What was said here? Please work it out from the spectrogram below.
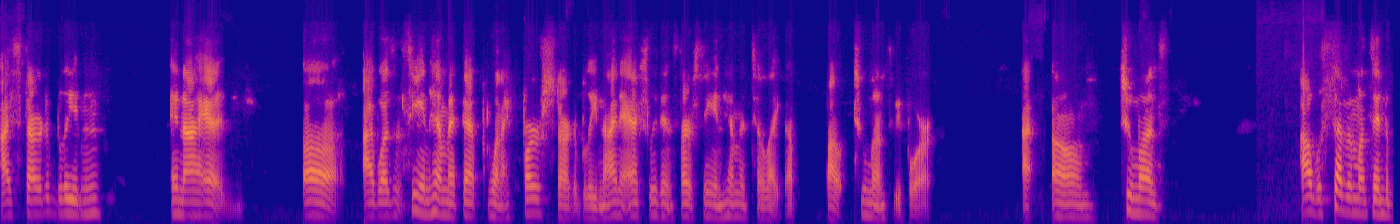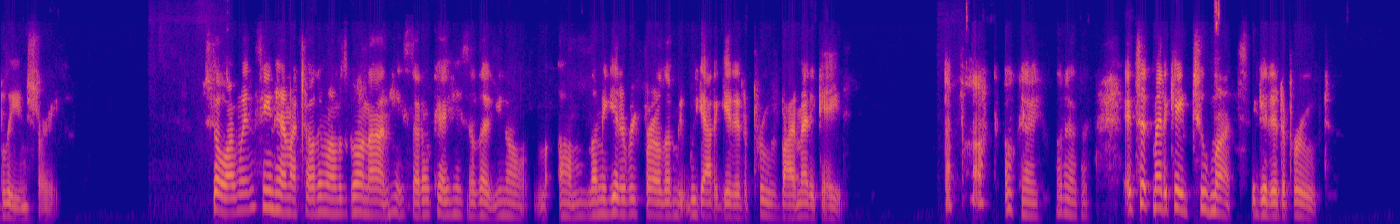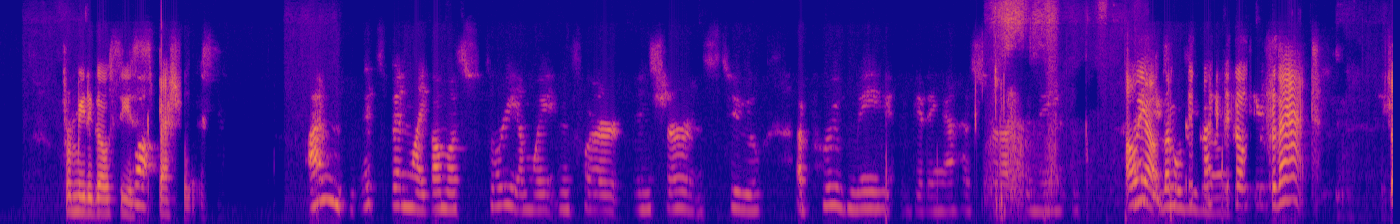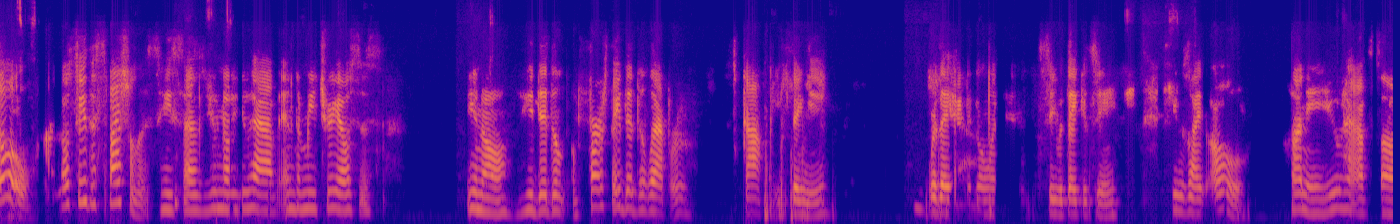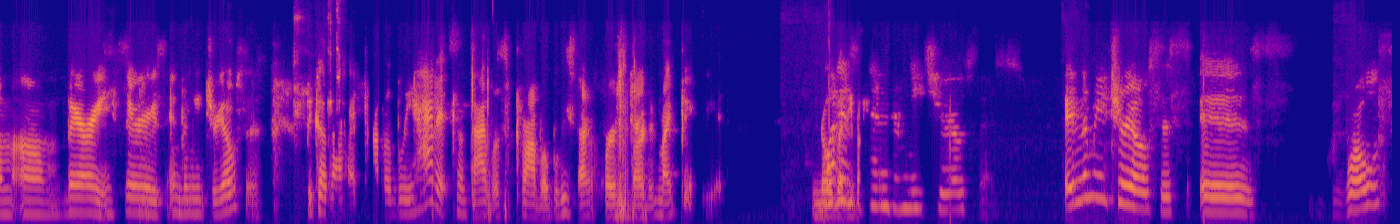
I started bleeding, and I had, uh, I wasn't seeing him at that when I first started bleeding. I actually didn't start seeing him until like about two months before. I, um, two months. I was seven months into bleeding straight. So I went and seen him. I told him what was going on. He said, okay. He said, that, you know, um, let me get a referral. Let me, we got to get it approved by Medicaid. The fuck? Okay, whatever. It took Medicaid two months to get it approved for me to go see a Well- specialist. I'm. It's been like almost three. I'm waiting for insurance to approve me getting a hysterectomy. Oh yeah, let me told see you if I go through for that. So I go see the specialist. He says, you know, you have endometriosis. You know, he did the first. They did the laparoscopy thingy where they had to go in see what they could see. She was like, oh, honey, you have some um, very serious endometriosis because I had probably had it since I was probably start first started my period. Nobody What is endometriosis? endometriosis is growth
